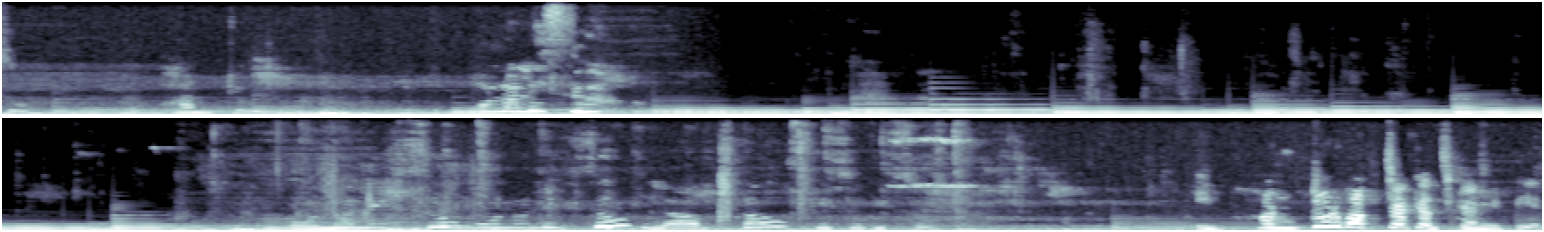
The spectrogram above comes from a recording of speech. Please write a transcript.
কিছু ভান্টু মনোলিসু মনোলিসু লাভ দাও কিছু কিছু। এই ভান্টুর বাচ্চাকে আজকে আমি পেয়ে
